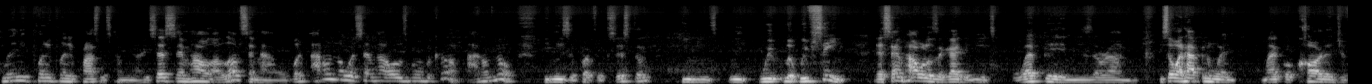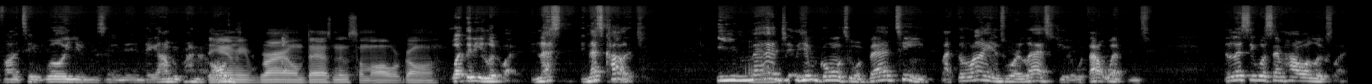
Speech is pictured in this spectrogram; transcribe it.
plenty, plenty, plenty of prospects coming out. He says Sam Howell. I love Sam Howell, but I don't know what Sam Howell is going to become. I don't know. He needs a perfect system. He needs. We, we look. We've seen that Sam Howell is a guy that needs weapons around him. You saw what happened when Michael Carter, Javonte Williams, and, and Dyami Brown. and all these Danny Brown, Dazz Newsome, all were gone. what did he look like? And that's and that's college. Imagine mm-hmm. him going to a bad team like the Lions were last year without weapons. And let's see what Sam Howell looks like.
